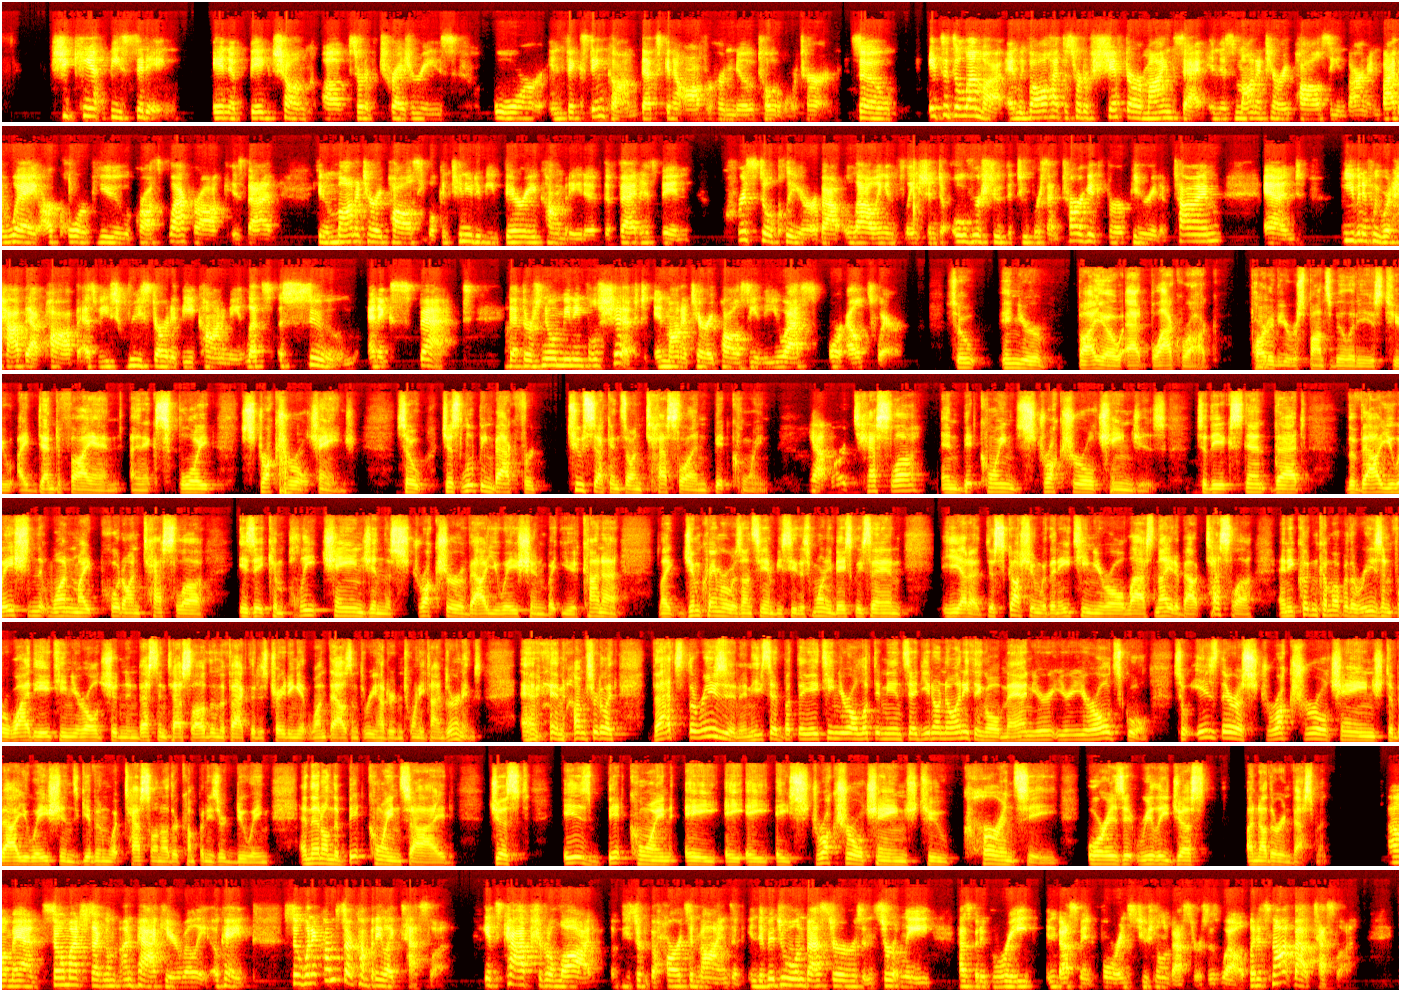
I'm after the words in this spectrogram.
she can't be sitting in a big chunk of sort of treasuries or in fixed income that's going to offer her no total return. So it's a dilemma, and we've all had to sort of shift our mindset in this monetary policy environment. By the way, our core view across BlackRock is that you know monetary policy will continue to be very accommodative. The Fed has been crystal clear about allowing inflation to overshoot the 2% target for a period of time. And even if we were to have that pop as we restarted the economy, let's assume and expect that there's no meaningful shift in monetary policy in the US or elsewhere. So, in your bio at BlackRock, part mm-hmm. of your responsibility is to identify and, and exploit structural change. So, just looping back for two seconds on Tesla and Bitcoin. Yeah. Are Tesla and Bitcoin structural changes to the extent that the valuation that one might put on Tesla is a complete change in the structure of valuation, but you kind of like Jim Cramer was on CNBC this morning basically saying he had a discussion with an 18 year old last night about Tesla, and he couldn't come up with a reason for why the 18 year old shouldn't invest in Tesla other than the fact that it's trading at 1,320 times earnings. And, and I'm sort of like, that's the reason. And he said, but the 18 year old looked at me and said, you don't know anything, old man. You're, you're, you're old school. So is there a structural change to valuations given what Tesla and other companies are doing? And then on the Bitcoin side, just is Bitcoin a, a, a, a, structural change to currency, or is it really just another investment? Oh man, so much to unpack here, Willy. Okay, so when it comes to a company like Tesla, it's captured a lot of sort of the hearts and minds of individual investors, and certainly has been a great investment for institutional investors as well. But it's not about Tesla;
